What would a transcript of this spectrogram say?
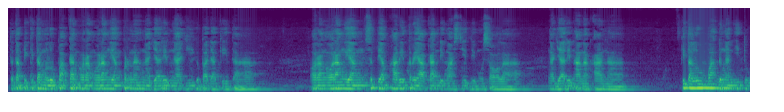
Tetapi kita melupakan orang-orang yang pernah ngajarin ngaji kepada kita. Orang-orang yang setiap hari teriakan di masjid di musola ngajarin anak-anak. Kita lupa dengan itu.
